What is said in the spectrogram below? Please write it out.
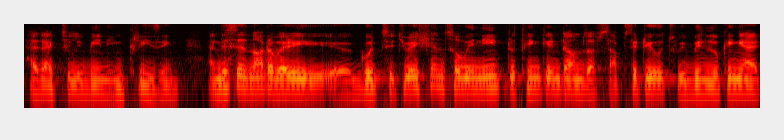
has actually been increasing and this is not a very uh, good situation. So, we need to think in terms of substitutes. We have been looking at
